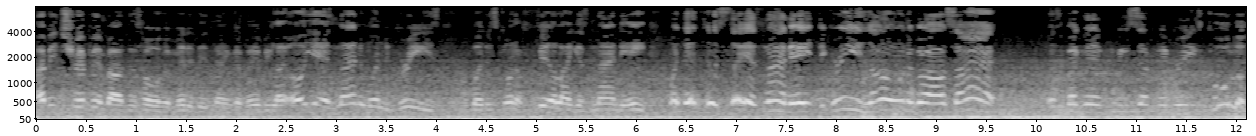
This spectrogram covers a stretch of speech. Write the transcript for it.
I be tripping about this whole humidity thing because they be like, oh yeah, it's 91 degrees, but it's gonna feel like it's 98. But then just say it's 98 degrees. I don't want to go outside expecting it to be 7 degrees cooler.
